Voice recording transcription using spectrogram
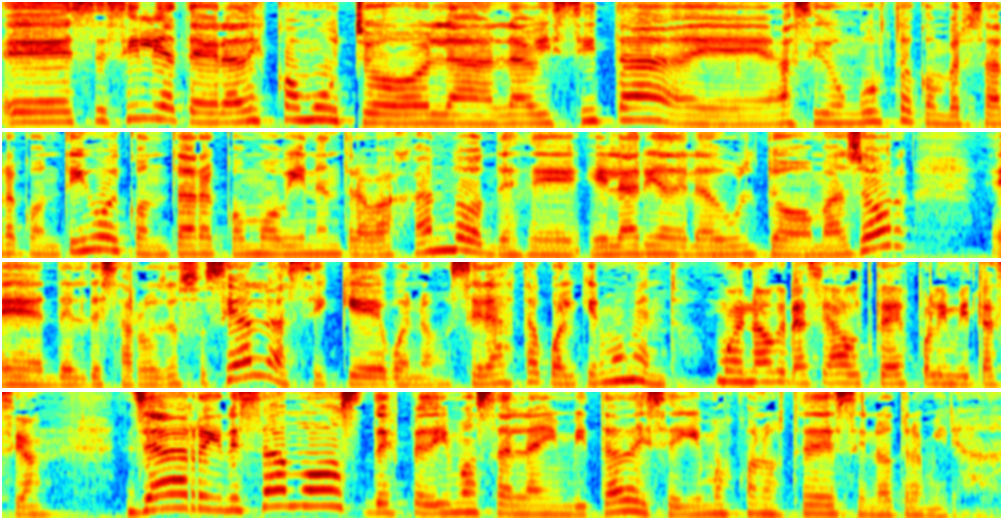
eh, Cecilia, te agradezco mucho la, visita. Eh, ha sido un gusto conversar contigo y contar cómo vienen trabajando desde el área del adulto mayor, del desarrollo social. Así que, bueno, será hasta cualquier momento. Bueno, gracias a ustedes por la invitación. Ya regresamos, despedimos a la invitada y seguimos con ustedes en otra mirada.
